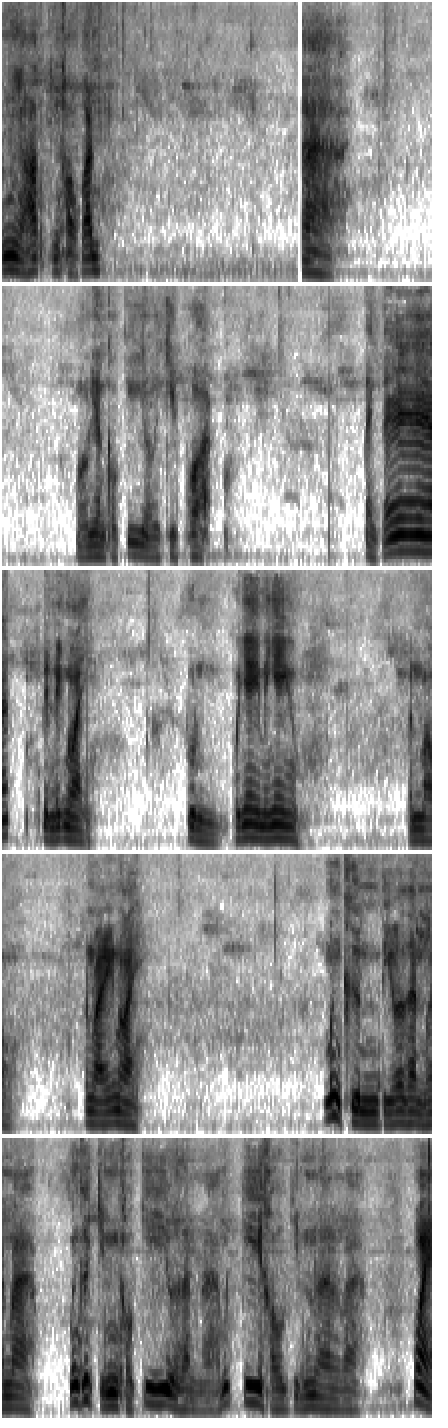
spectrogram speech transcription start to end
สำเนียครับกินเขาวกัน อ่าเราเรียงเกากี้เราคิดพอแต่งแต่เป็นเด็กหน่อย รุ่นพ่อใหญ่ไม่ใหญ่อยู่เพิ่นเมาเพิ่นมาเด็กหน่อย มึงคืนตีว่าท่านเพิ่นว่ามึงคือกินเขาวกี้ว่าท่านว่ามึงกี้เขาวกินว่าท่านว่าห่วย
